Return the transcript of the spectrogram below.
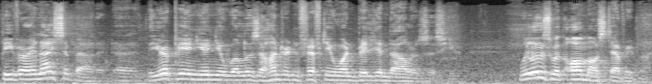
be very nice about it. Uh, the European Union will lose 151 billion dollars this year. We lose with almost everybody.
